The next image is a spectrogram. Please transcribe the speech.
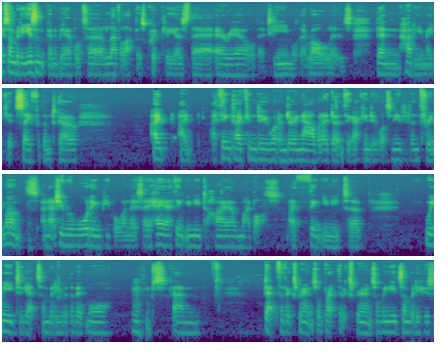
if somebody isn't going to be able to level up as quickly as their area or their team or their role is, then how do you make it safe for them to go? I, I, I think I can do what I'm doing now, but I don't think I can do what's needed in three months. And actually rewarding people when they say, "Hey, I think you need to hire my boss. I think you need to. We need to get somebody with a bit more um, depth of experience or breadth of experience, or we need somebody who's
